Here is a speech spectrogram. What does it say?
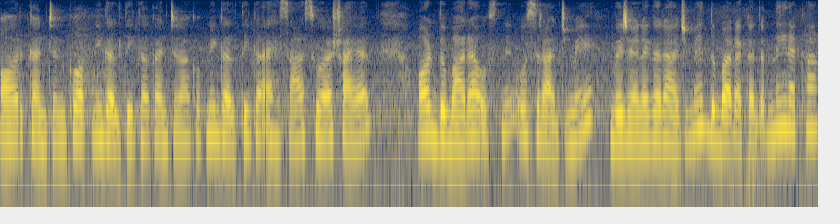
और कंचन को अपनी गलती का, कंचना को अपनी गलती का एहसास हुआ शायद, और दोबारा उसने उस राज्य में, विजयनगर राज्य में दोबारा कदम नहीं रखा।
